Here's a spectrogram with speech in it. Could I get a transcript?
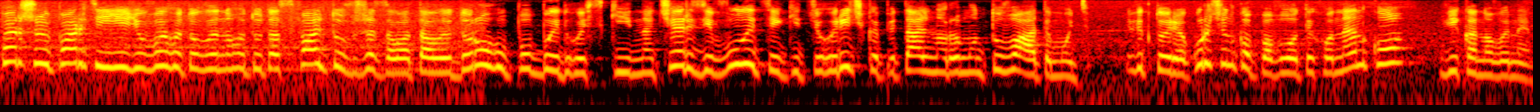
Першою партією виготовленого тут асфальту вже залатали дорогу по Бидгоській. На черзі вулиці, які цьогоріч капітально ремонтуватимуть. Вікторія Курченко, Павло Тихоненко, Віка Новини.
